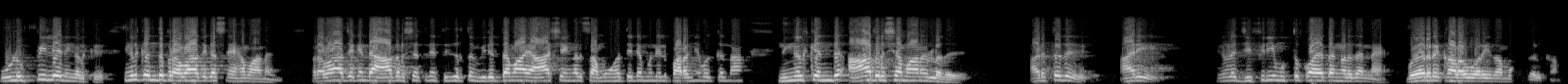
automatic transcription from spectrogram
ഉളുപ്പില്ലേ നിങ്ങൾക്ക്? നിങ്ങൾക്ക് എന്ത് പ്രവാചക സ്നേഹമാണ്? പ്രവാചകന്റെ ആദർശത്തിന് തീർത്തും വിരുദ്ധമായ ആശയങ്ങൾ സമൂഹത്തിന്റെ മുന്നിൽ പറഞ്ഞു വെക്കുന്ന നിങ്ങൾക്ക് എന്ത് ആദർശമാണുള്ളത്? അടുത്തത് ആര്? നിങ്ങളുടെ ജിഫിരി മുത്തുക്കോയ തങ്ങൾ തന്നെ. വേറൊരു കളവ് പറയും നമുക്ക് കേൾക്കാം.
